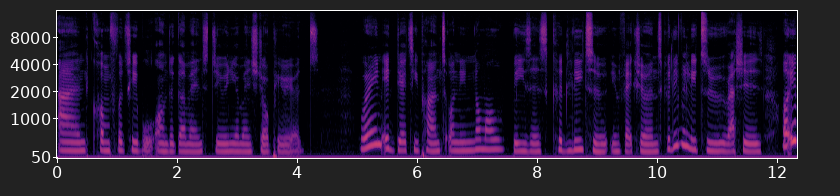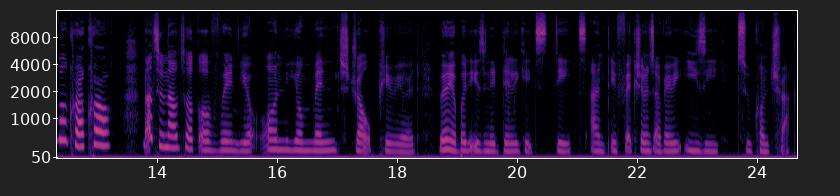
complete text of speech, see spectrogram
and comfortable undergarments during your menstrual periods. Wearing a dirty pant on a normal basis could lead to infections, could even lead to rashes or even craw craw. Not to now talk of when you're on your menstrual period, when your body is in a delicate state and infections are very easy to contract.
